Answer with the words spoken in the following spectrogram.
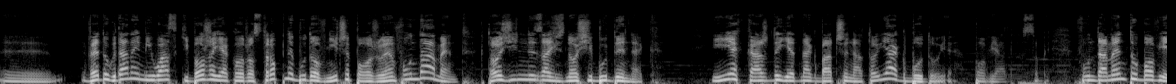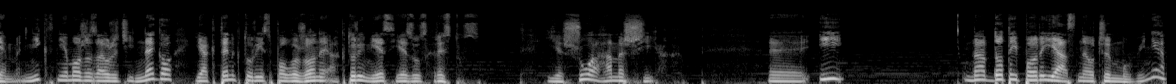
Yy, według danej mi łaski Bożej jako roztropny budowniczy położyłem fundament. Ktoś inny zaś znosi budynek. I niech każdy jednak baczy na to, jak buduje, powiada sobie. Fundamentu bowiem nikt nie może założyć innego, jak ten, który jest położony, a którym jest Jezus Chrystus. Jeszua HaMashiach. Yy, I na, do tej pory jasne, o czym mówi, nie?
